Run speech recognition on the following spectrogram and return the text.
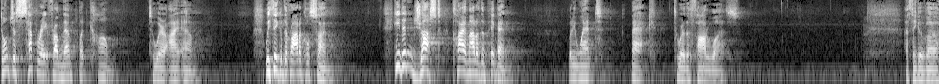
Don't just separate from them, but come to where I am. We think of the prodigal son. He didn't just climb out of the pig pen, but he went back to where the Father was. I think of uh,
